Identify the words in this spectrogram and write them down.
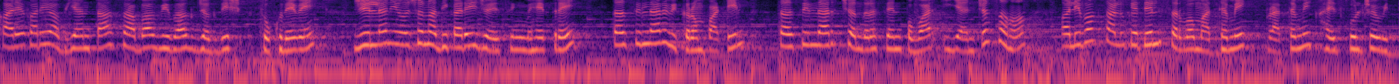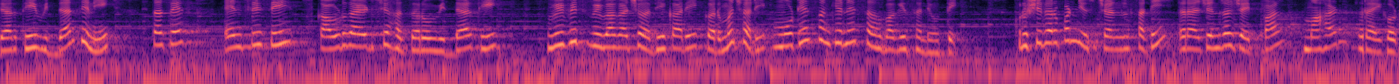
कार्यकारी अभियंता साबा विभाग जगदीश सुखदेवे जिल्हा नियोजन अधिकारी जयसिंग मेहत्रे तहसीलदार विक्रम पाटील तहसीलदार चंद्रसेन पवार यांच्यासह अलिबाग तालुक्यातील सर्व माध्यमिक प्राथमिक हायस्कूलचे विद्यार्थी विद्यार्थिनी तसेच एन सी सी स्काउट गाईडचे हजारो विद्यार्थी विविध विभागाचे अधिकारी कर्मचारी मोठ्या संख्येने सहभागी झाले होते. कृषी दर्पण न्यूज चॅनलसाठी राजेंद्र जैतपाळ महाड रायगड.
